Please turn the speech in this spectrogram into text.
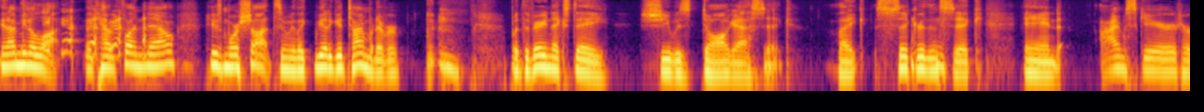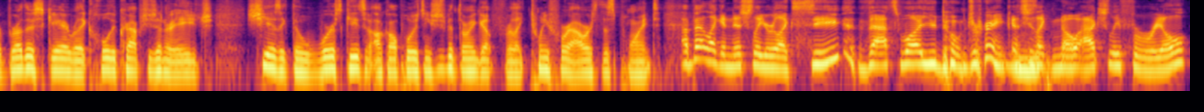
And I mean a lot. Like have fun now. Here's more shots. And we like we had a good time, whatever. but the very next day, she was dog ass sick. Like sicker than sick. And I'm scared. Her brother's scared. We're like, holy crap, she's underage. She has like the worst case of alcohol poisoning. She's been throwing up for like 24 hours at this point. I bet like initially you were like, see, that's why you don't drink. And she's mm. like, no, actually for real,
